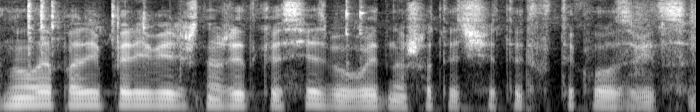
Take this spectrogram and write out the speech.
Ну, але пере- перевіриш на жидкость є, бо видно, що тече, тек- текло звідси.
